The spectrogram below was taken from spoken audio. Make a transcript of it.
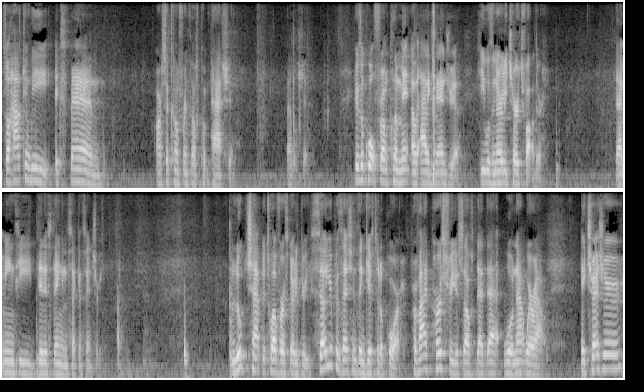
So, how can we expand our circumference of compassion? Fellowship. Here's a quote from Clement of Alexandria. He was an early church father. That means he did his thing in the second century. Luke chapter 12, verse 33. Sell your possessions and give to the poor. Provide purse for yourself that that will not wear out. A treasure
